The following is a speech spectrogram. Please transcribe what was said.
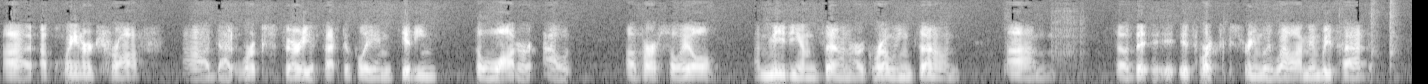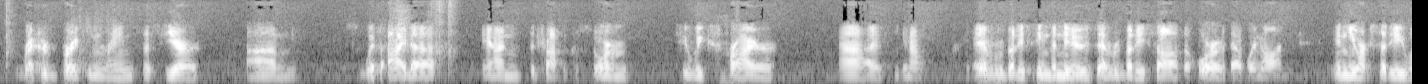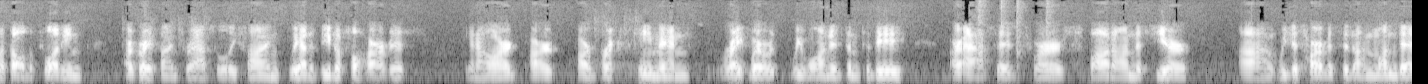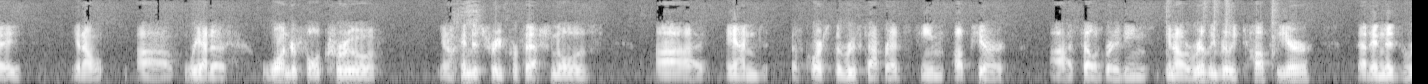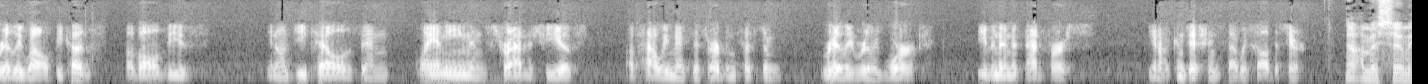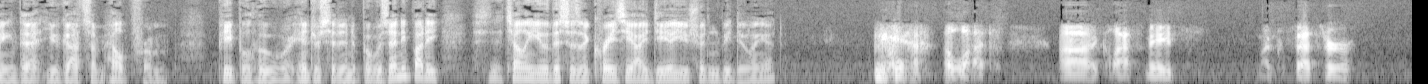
uh, a planter trough uh, that works very effectively in getting the water out of our soil, a medium zone, our growing zone. Um, so the, it's worked extremely well. I mean, we've had record-breaking rains this year um, with Ida and the tropical storm two weeks prior. Uh, you know, everybody's seen the news. Everybody saw the horror that went on in New York City with all the flooding. Our grapevines were absolutely fine. We had a beautiful harvest. You know, our our our Brix came in right where we wanted them to be. Our acids were spot on this year. Uh, we just harvested on Monday. You know, uh, we had a wonderful crew of, you know, industry professionals, uh, and of course the Rooftop Reds team up here uh, celebrating, you know, a really, really tough year that ended really well because of all these, you know, details and planning and strategy of, of how we make this urban system really, really work, even in adverse, you know, conditions that we saw this year. Now, I'm assuming that you got some help from people who were interested in it, but was anybody telling you this is a crazy idea, you shouldn't be doing it? Yeah, a lot. Uh, classmates, my professor.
